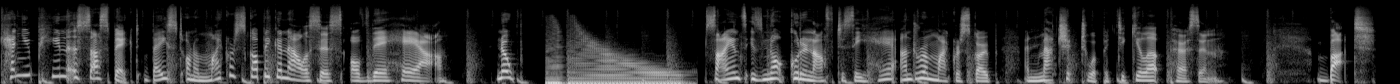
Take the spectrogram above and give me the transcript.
can you pin a suspect based on a microscopic analysis of their hair? Nope. Science is not good enough to see hair under a microscope and match it to a particular person. But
